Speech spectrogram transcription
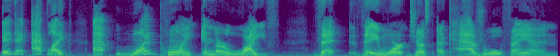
and they act like at one point in their life that they weren't just a casual fan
